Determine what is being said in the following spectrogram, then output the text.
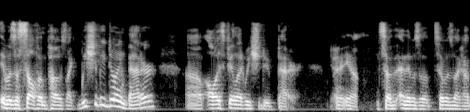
it was a self imposed, like, we should be doing better. Uh, always feel like we should do better, Yeah. Uh, you know. So, and it was a, so it was like a,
